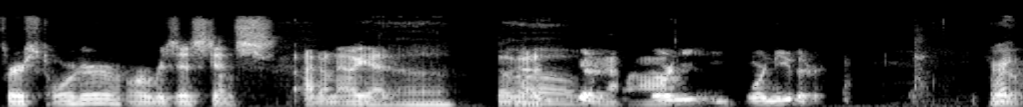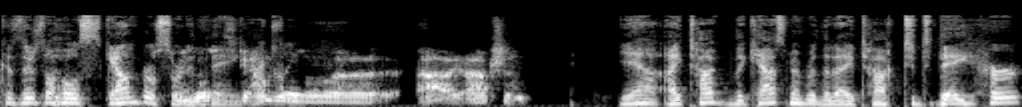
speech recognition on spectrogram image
first order or resistance. I don't know yet. Yeah. So oh. or, or neither. Right, because there's a whole scoundrel sort of thing. Scoundrel Actually, uh, uh, option. Yeah, I talked the cast member that I talked to today. Her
